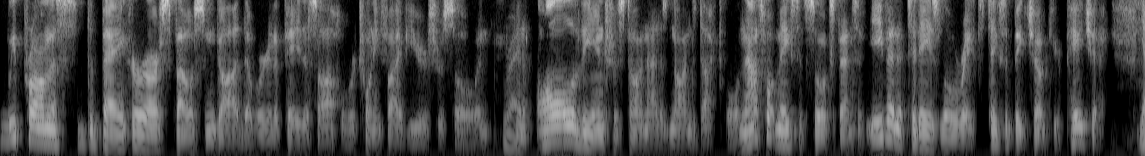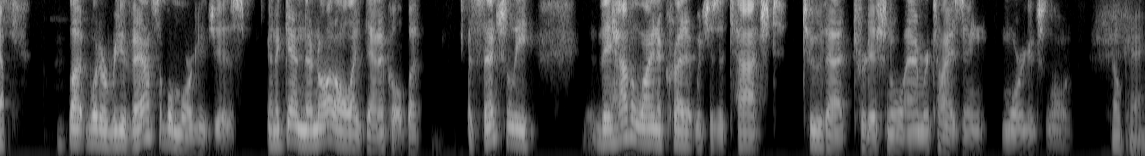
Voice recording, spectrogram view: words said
we promise the banker our spouse and god that we're going to pay this off over 25 years or so and Right. and all of the interest on that is non-deductible and that's what makes it so expensive even at today's low rates it takes a big chunk of your paycheck Yep. but what a readvanceable mortgage is and again they're not all identical but essentially they have a line of credit which is attached to that traditional amortizing mortgage loan Okay.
